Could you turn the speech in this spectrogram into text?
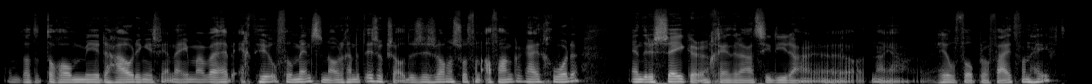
Omdat het toch al meer de houding is van ja, nee, maar we hebben echt heel veel mensen nodig. En dat is ook zo. Dus er is wel een soort van afhankelijkheid geworden. En er is zeker een generatie die daar eh, nou ja, heel veel profijt van heeft.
